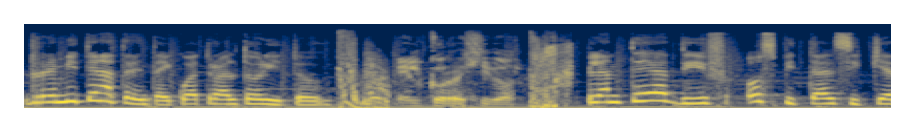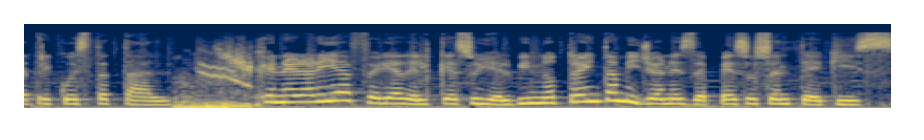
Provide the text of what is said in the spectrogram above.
Remiten a 34 al Torito. El corregidor. Plantea DIF Hospital Psiquiátrico Estatal. Generaría Feria del Queso y el Vino 30 millones de pesos en Tequis.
